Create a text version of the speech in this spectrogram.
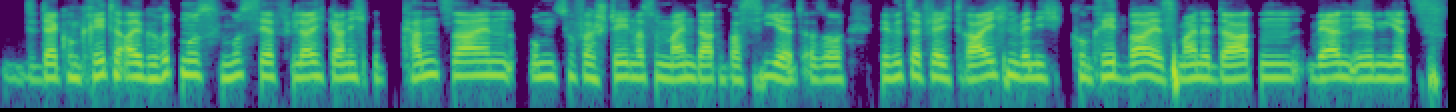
der konkrete Algorithmus muss ja vielleicht gar nicht bekannt sein, um zu verstehen, was mit meinen Daten passiert. Also mir wird es ja vielleicht reichen, wenn ich konkret weiß, meine Daten werden eben jetzt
